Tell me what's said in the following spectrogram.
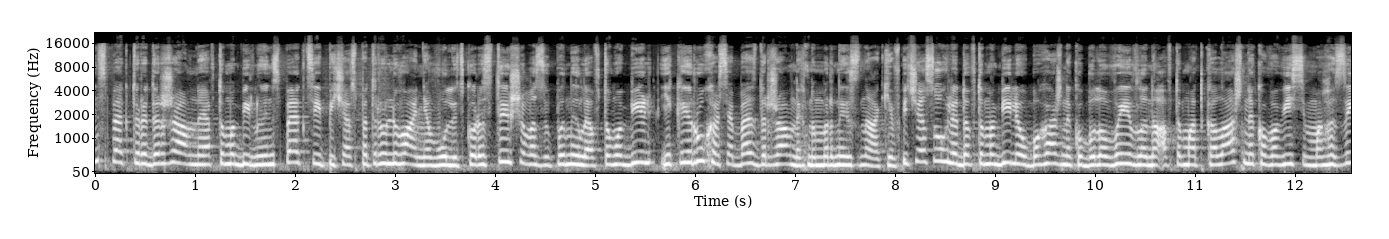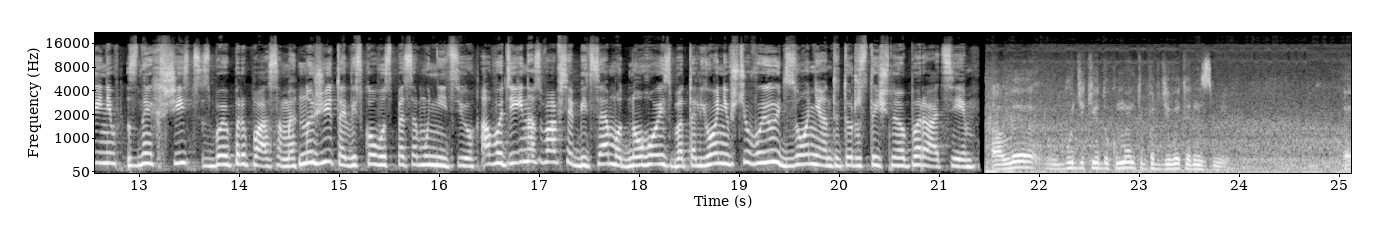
Інспектори державної автомобільної інспекції під час патрулювання вулиць Коростишева зупинили автомобіль, який рухався без державних номерних знаків. Під час огляду автомобіля у багажнику було виявлено автомат Калашникова, 8 магазинів, з них 6 з боєприпасами, ножі та військову спецамуніцію. А водій назвався бійцем одного із батальйонів, що воюють в зоні антитерористичної операції. але будь-які документи пред'явити не зміг. Е,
